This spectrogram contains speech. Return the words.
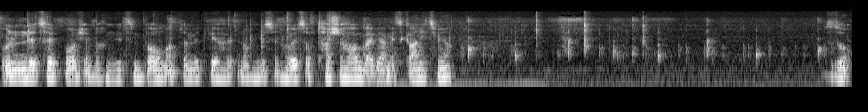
Und in der Zeit baue ich einfach jetzt einen Baum ab, damit wir halt noch ein bisschen Holz auf Tasche haben, weil wir haben jetzt gar nichts mehr. So.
